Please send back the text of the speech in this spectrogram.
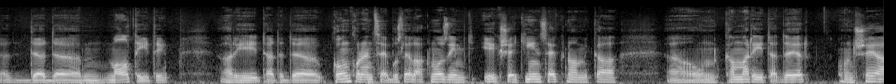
tad, maltīti arī tātad, konkurencei būs lielāka nozīme iekšējā Ķīnas ekonomikā, un kam arī ir. Un šajā,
